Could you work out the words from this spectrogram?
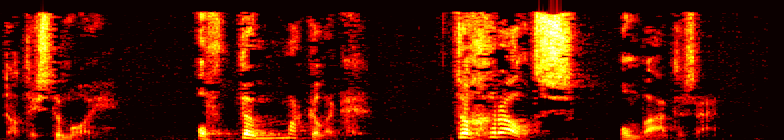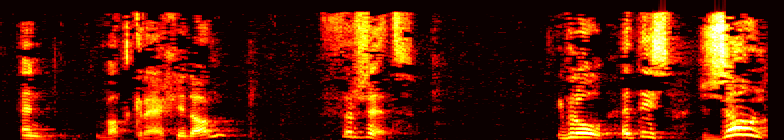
Dat is te mooi. Of te makkelijk. Te groots om waar te zijn. En wat krijg je dan? Verzet. Ik bedoel, het is zo'n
